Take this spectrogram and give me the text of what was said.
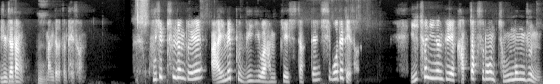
민자당 네. 만들었던 대선. 97년도에 IMF 위기와 함께 시작된 15대 대선. 2002년도에 갑작스러운 정몽준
